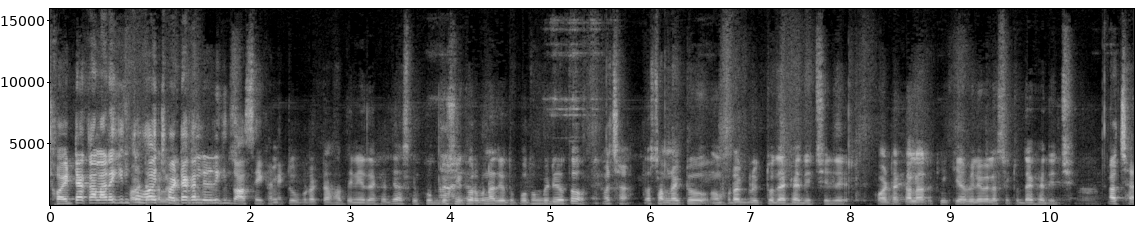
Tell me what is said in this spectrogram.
ছয়টা কালারে কিন্তু হয় ছয়টা কালারে কিন্তু আছে এখানে। একটু প্রোডাক্টটা হাতে নিয়ে দেখা দিই আজকে খুব বেশি করব না যেহেতু প্রথম ভিডিও তো। আচ্ছা। জাস্ট আমরা একটু প্রোডাক্টগুলো একটু দেখাই দিচ্ছি যে কয়টা কালার কি কি অ্যাভেলেবেল আছে একটু দেখাই দিচ্ছি। আচ্ছা।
